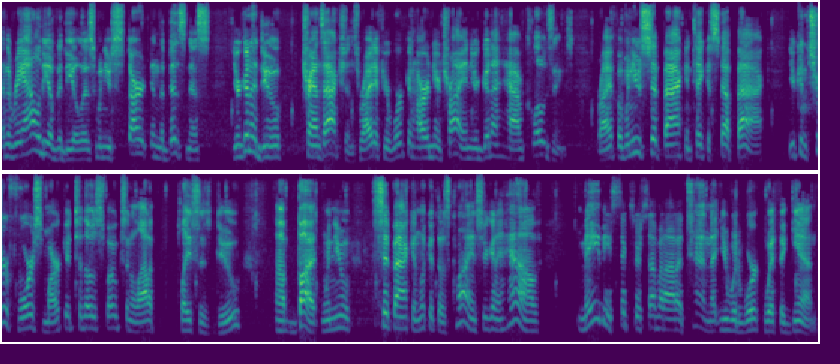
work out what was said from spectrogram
And the reality of the deal is when you start in the business, you're going to do transactions, right? If you're working hard and you're trying, you're going to have closings, right? But when you sit back and take a step back, you can sure force market to those folks, and a lot of places do. Uh, but when you sit back and look at those clients, you're going to have maybe six or seven out of 10 that you would work with again.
